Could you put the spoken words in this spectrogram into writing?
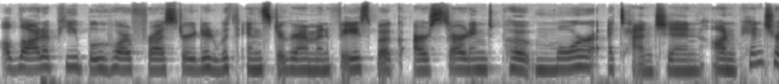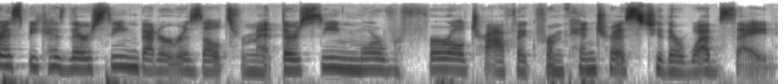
A lot of people who are frustrated with Instagram and Facebook are starting to put more attention on Pinterest because they're seeing better results from it. They're seeing more referral traffic from Pinterest to their website.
